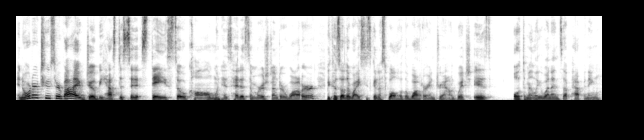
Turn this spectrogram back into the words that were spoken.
in order to survive, Joby has to sit, stay so calm when his head is submerged underwater because otherwise he's going to swallow the water and drown, which is ultimately what ends up happening.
